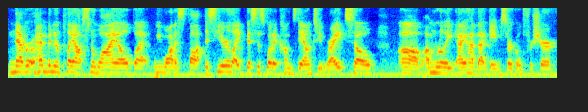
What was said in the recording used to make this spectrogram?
never haven't been in the playoffs in a while, but we want a spot this year. Like this is what it comes down to, right? So um, I'm really I have that game circled for sure.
